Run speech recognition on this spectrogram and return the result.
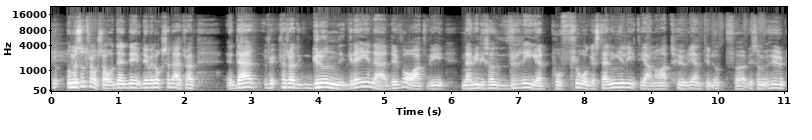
Jo, men så tror jag också. Och det, det, det är väl också där, tror jag att där, för jag tror att grundgrejen där, det var att vi, när vi liksom vred på frågeställningen lite grann om att hur egentligen uppför, liksom hur,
